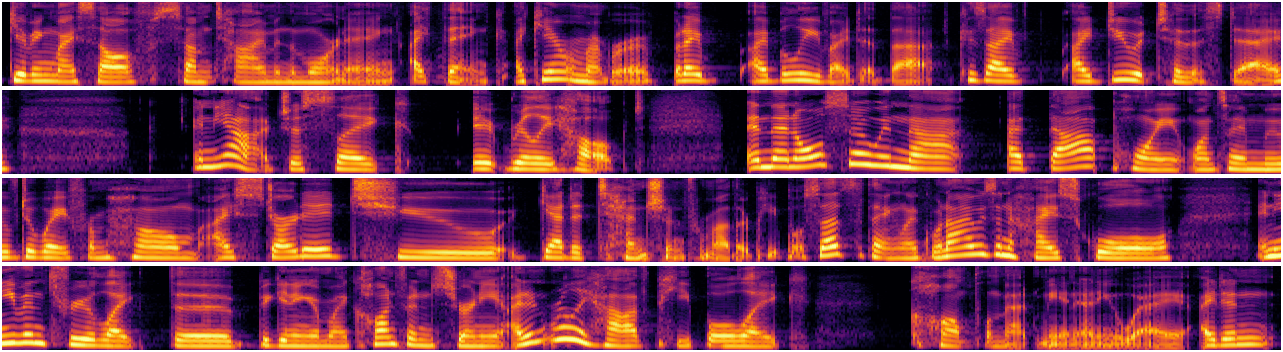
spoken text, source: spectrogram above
giving myself some time in the morning. I think I can't remember, but I I believe I did that because I I do it to this day. And yeah, just like it really helped. And then also in that at that point, once I moved away from home, I started to get attention from other people. So that's the thing. Like when I was in high school and even through like the beginning of my confidence journey, I didn't really have people like compliment me in any way. I didn't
